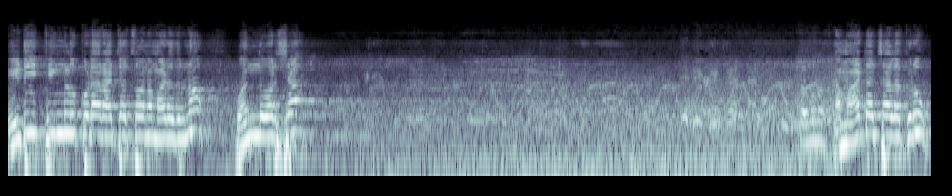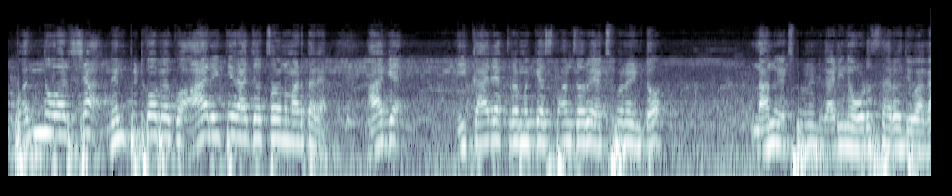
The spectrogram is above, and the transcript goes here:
ಇಡೀ ತಿಂಗಳು ಕೂಡ ರಾಜ್ಯೋತ್ಸವನ ಮಾಡಿದ್ರು ಒಂದು ವರ್ಷ. ನಮ್ಮ ಆಟೋ ಚಾಲಕರು ಒಂದು ವರ್ಷ ನೆನ್ಪಿಟ್ಕೋಬೇಕು. ಆ ರೀತಿ ರಾಜ್ಯೋತ್ಸವನ ಮಾಡ್ತಾರೆ. ಹಾಗೆ ಈ ಕಾರ್ಯಕ್ರಮಕ್ಕೆ ಸ್ಪಾನ್ಸರು, ಎಕ್ಸ್ಪೋನೆಂಟು. ನಾನು ಎಕ್ಸ್ಪರಿಮೆಂಟ್ ಗಾಡಿನ ಓಡಿಸ್ತಾ ಇರೋದು ಇವಾಗ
